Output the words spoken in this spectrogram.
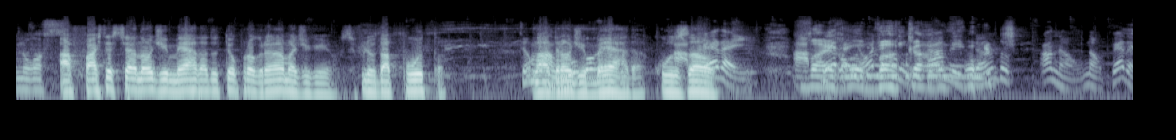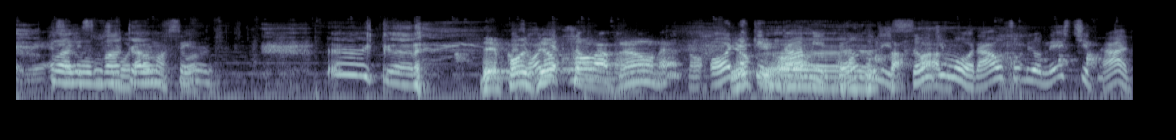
Nossa. Afasta esse anão de merda do teu programa, Diguinho. Esse filho da puta. Ladrão de maluco, merda, cuzão. Ah, pera aí. Ah, Vai pera aí. Olha roubar quem tá carro me dando... Ah, não. Não, pera aí. Essa Vai lição de moral não aceito. Ai, cara. Depois Mas olha- eu que sou não, não, ladrão, né? Não, olha Eu quem que tá me dando eu lição safado. de moral sobre honestidade.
